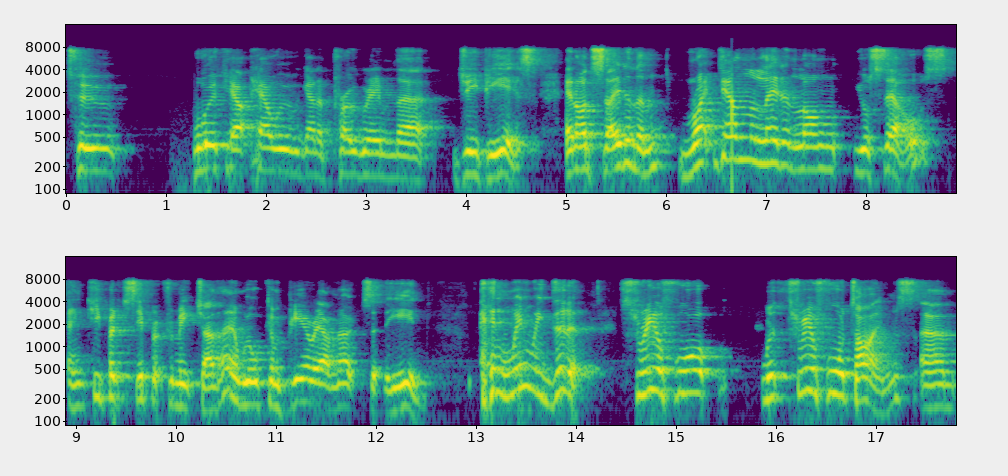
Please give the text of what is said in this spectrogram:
to work out how we were going to program the GPS. And I'd say to them, write down the lat and along yourselves and keep it separate from each other, and we'll compare our notes at the end. And when we did it, three or four with three or four times, um,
